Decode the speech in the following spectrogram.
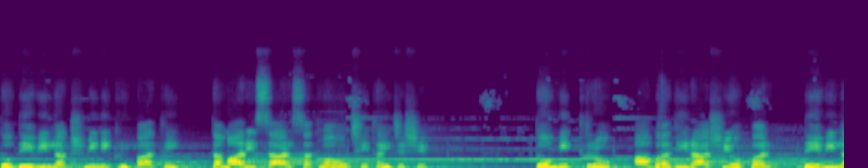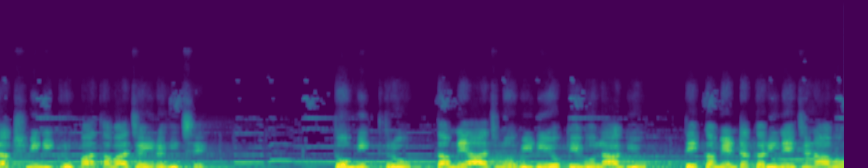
તો દેવી લક્ષ્મીની કૃપાથી તમારી સાર સત્વ ઓછી થઈ જશે. તો મિત્રો, આ બધી રાશિઓ પર દેવી લક્ષ્મીની કૃપા થવા જઈ રહી છે. તો મિત્રો, તમને આજનો વીડિયો કેવો લાગ્યો, તે કમેન્ટ કરીને જણાવો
